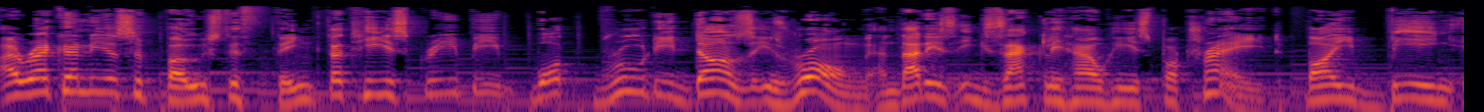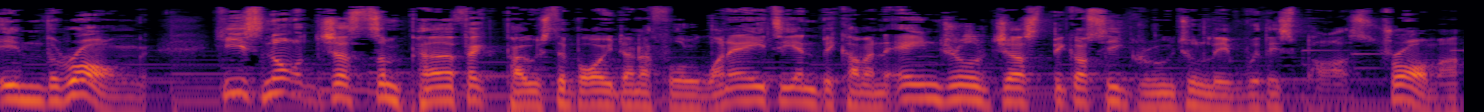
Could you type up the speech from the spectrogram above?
I reckon you're supposed to think that he is creepy. What Rudy does is wrong, and that is exactly how he is portrayed, by being in the wrong. He's not just some perfect poster boy done a full 180 and become an angel just because he grew to live with his past trauma.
